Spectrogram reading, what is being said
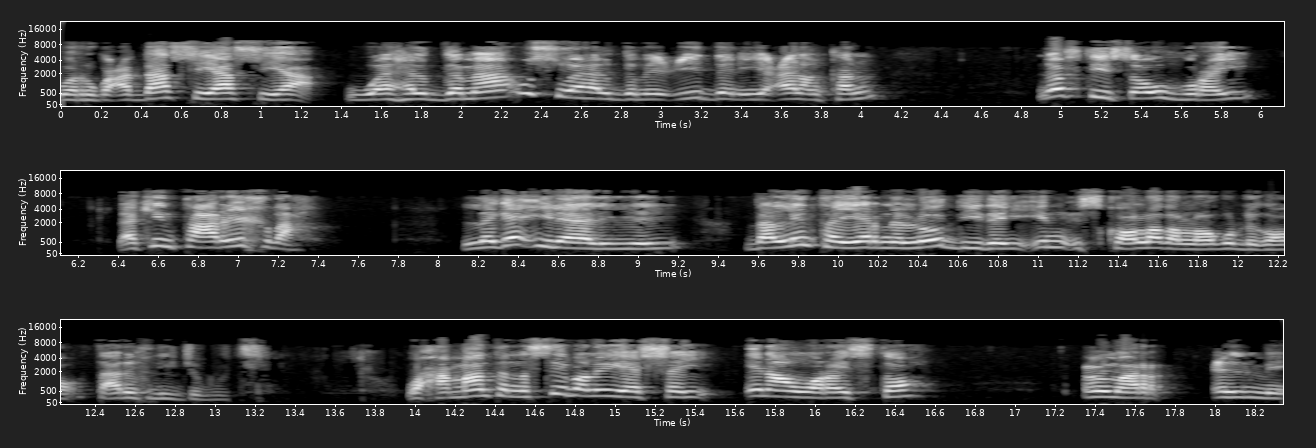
waa rugcadaa siyaasiya waa halgamaa u soo halgamay ciidan iyo calankan. Naftiisa u huray laakiin taariikhda laga ilaaliyey dallinta yarna loo diiday in iskoolada loogu dhigo taariikhdii jabuuti. Waxaa maanta nasiiban u yeeshay inaan waraysto cumar cilmi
